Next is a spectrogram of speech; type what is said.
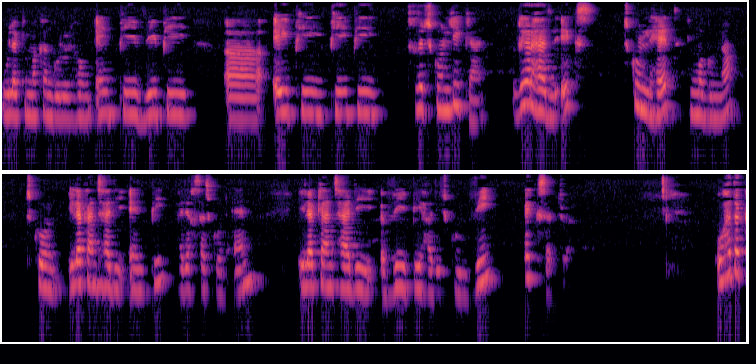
ولا كما كنقولوا لهم ان بي في بي اي بي بي بي تقدر تكون اللي كان. غير هاد ال X تكون ال head كما قلنا تكون إلا كانت هذه NP هذه خصها تكون N إلا كانت هذه VP هذه تكون V اكسترا وهذاك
